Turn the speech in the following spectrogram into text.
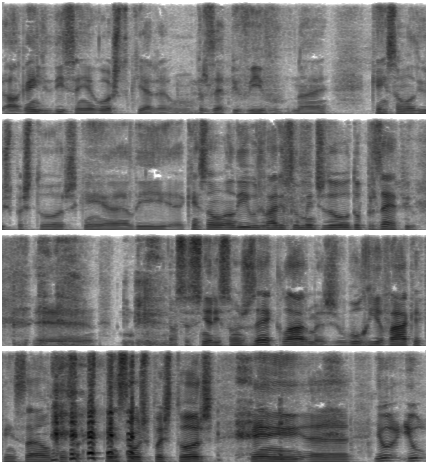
alguém lhe disse em agosto que era um presépio vivo, não é? Quem são ali os pastores? Quem, é ali, quem são ali os vários elementos do, do presépio? É, Nossa Senhora e São José, claro, mas o burro e a vaca, quem são? Quem são, quem são os pastores? Quem, uh, eu, eu,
